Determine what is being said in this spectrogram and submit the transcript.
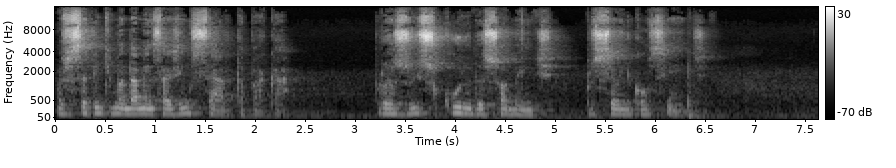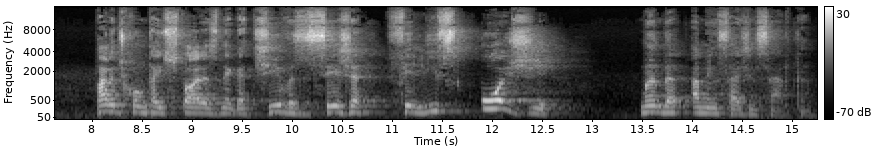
Mas você tem que mandar a mensagem certa para cá, para o azul escuro da sua mente, para o seu inconsciente. Para de contar histórias negativas e seja feliz hoje. Manda a mensagem certa.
